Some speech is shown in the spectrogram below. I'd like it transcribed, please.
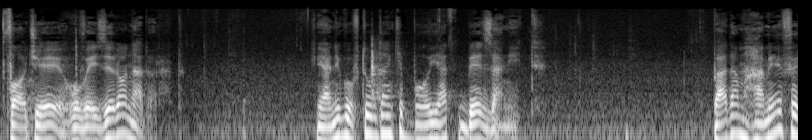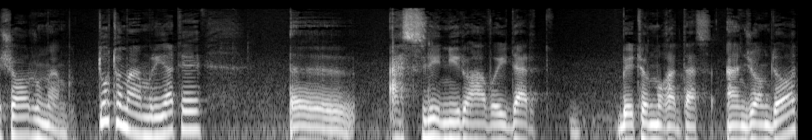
فاجعه هویزه را ندارد. یعنی گفته بودن که باید بزنید. بعدم همه فشار رو من بود. دو تا مأموریت اصلی نیرو هوایی در بیت المقدس انجام داد.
